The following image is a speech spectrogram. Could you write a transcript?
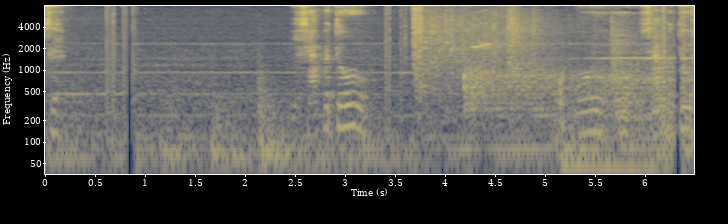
Sih? Ya, siapa tuh? Oh, oh, siapa tuh?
